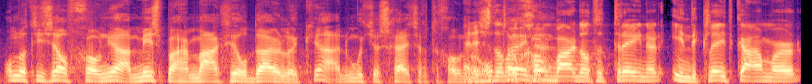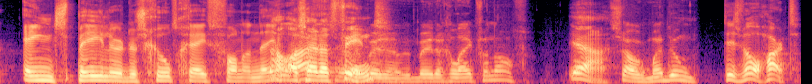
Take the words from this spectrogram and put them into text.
Omdat hij zelf gewoon ja, misbaar maakt, heel duidelijk. Ja, dan moet je als scheidsrechter gewoon En is het dan ook gangbaar dat de trainer in de kleedkamer één speler de schuld geeft van een Nou, nederlaag? als hij dat vindt, dan ben je er gelijk vanaf. ja. Dat zou ik maar doen. Het is wel hard.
